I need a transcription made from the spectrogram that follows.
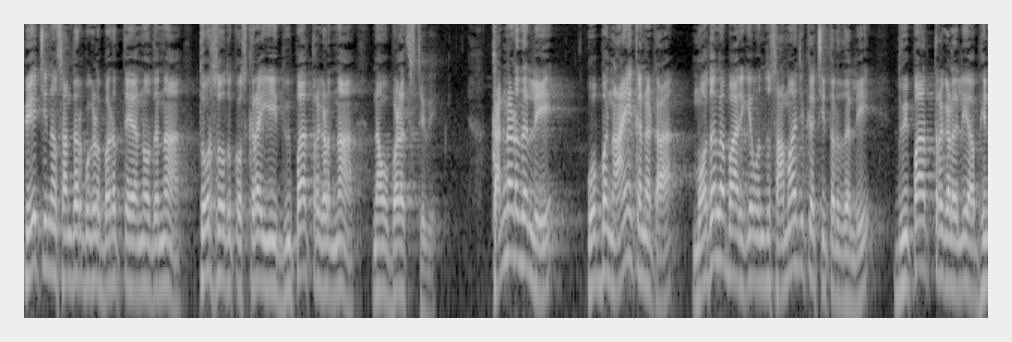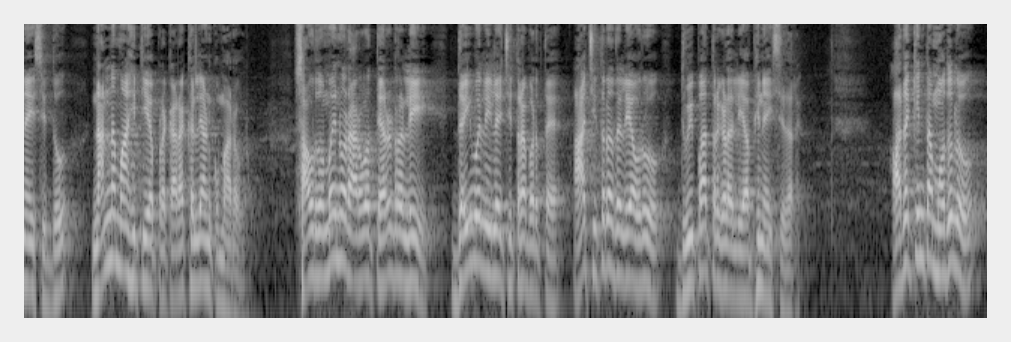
ಪೇಚಿನ ಸಂದರ್ಭಗಳು ಬರುತ್ತೆ ಅನ್ನೋದನ್ನು ತೋರಿಸೋದಕ್ಕೋಸ್ಕರ ಈ ದ್ವಿಪಾತ್ರಗಳನ್ನು ನಾವು ಬಳಸ್ತೀವಿ. ಕನ್ನಡದಲ್ಲಿ ಒಬ್ಬ ನಾಯಕ ನಟ ಮೊದಲ ಬಾರಿಗೆ ಒಂದು ಸಾಮಾಜಿಕ ಚಿತ್ರದಲ್ಲಿ ದ್ವಿಪಾತ್ರಗಳಲ್ಲಿ ಅಭಿನಯಿಸಿದ್ದು ನನ್ನ ಮಾಹಿತಿಯ ಪ್ರಕಾರ ಕಲ್ಯಾಣ್ ಕುಮಾರ್ ಅವರು. ಸಾವಿರದ ಒಂಬೈನೂರ ಅರವತ್ತೆರಡರಲ್ಲಿ ದೈವಲೀಲೆ ಚಿತ್ರ ಬರುತ್ತೆ. ಆ ಚಿತ್ರದಲ್ಲಿ ಅವರು ದ್ವಿಪಾತ್ರಗಳಲ್ಲಿ ಅಭಿನಯಿಸಿದ್ದಾರೆ. ಅದಕ್ಕಿಂತ ಮೊದಲು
